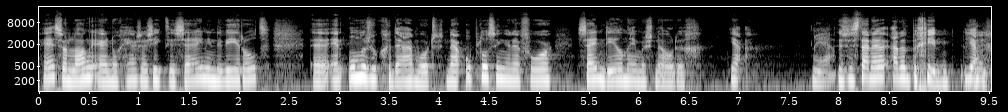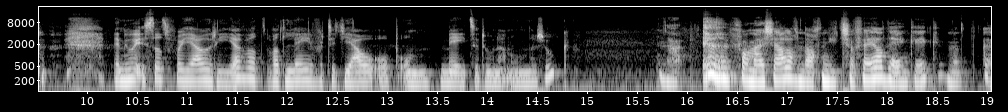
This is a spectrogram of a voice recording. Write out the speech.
Hè, zolang er nog hersenziekten zijn in de wereld uh, en onderzoek gedaan wordt naar oplossingen daarvoor, zijn deelnemers nodig. Ja. Ja. Dus we staan aan het begin. Ja. en hoe is dat voor jou, Ria? Wat, wat levert het jou op om mee te doen aan onderzoek? Nou, voor mijzelf nog niet zoveel, denk ik. Met, eh,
